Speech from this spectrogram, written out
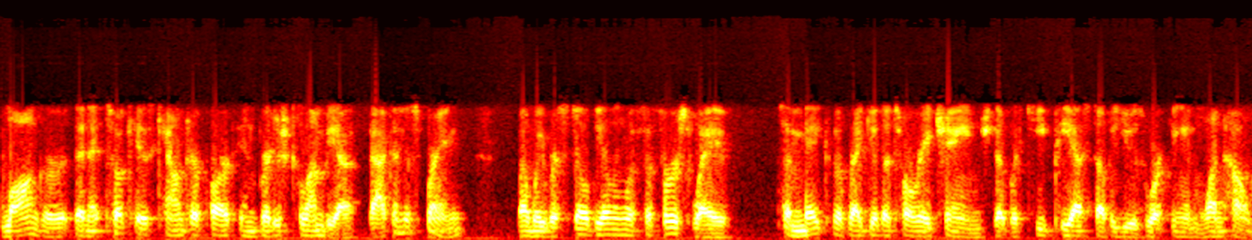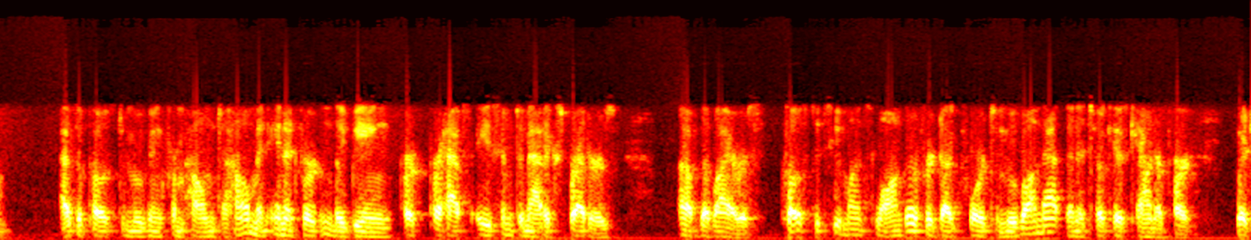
longer than it took his counterpart in British Columbia back in the spring when we were still dealing with the first wave to make the regulatory change that would keep PSWs working in one home as opposed to moving from home to home and inadvertently being per- perhaps asymptomatic spreaders of the virus. Close to two months longer for Doug Ford to move on that than it took his counterpart, which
